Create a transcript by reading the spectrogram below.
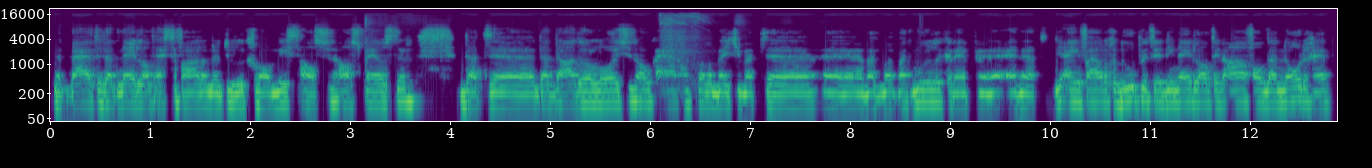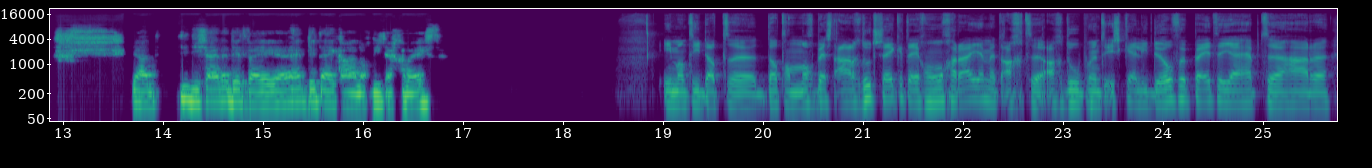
buiten dat Nederland Estefane natuurlijk gewoon mist als, als speelster. Dat, uh, dat daardoor Lois ook eigenlijk wel een beetje wat, uh, wat, wat, wat, moeilijker heeft. en dat die eenvoudige doelpunten die Nederland in aanval dan nodig heeft. Ja, die, die zijn er dit, dit EK nog niet echt geweest. Iemand die dat, dat dan nog best aardig doet, zeker tegen Hongarije met acht, acht doelpunten, is Kelly Dulver. Peter, jij hebt haar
